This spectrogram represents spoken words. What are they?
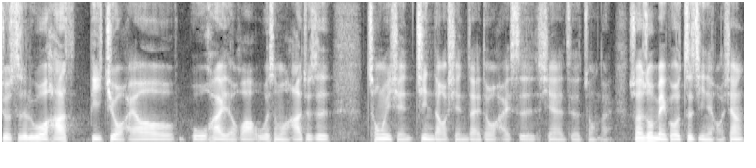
就是如果它比酒还要无害的话，为什么它就是从以前禁到现在都还是现在这个状态？虽然说美国这几年好像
